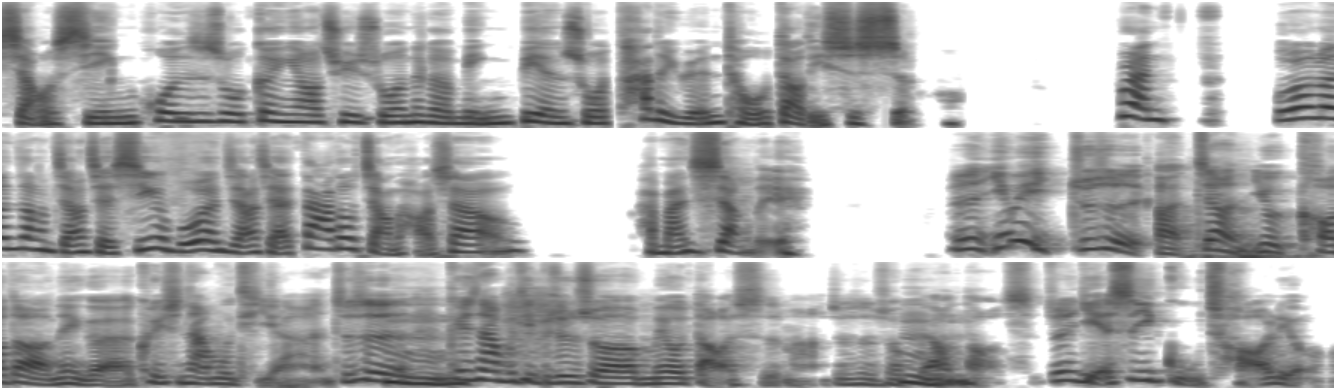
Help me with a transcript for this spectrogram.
小心，或者是说更要去说那个明辨，说它的源头到底是什么。不然不要乱这样讲起来，新月不乱讲起来，大家都讲的好像还蛮像的耶。嗯，因为就是啊，这样又靠到那个 Krishnamurti 啊，就是 Krishnamurti 不就是说没有导师嘛，嗯、就是说不要导师，就是也是一股潮流，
